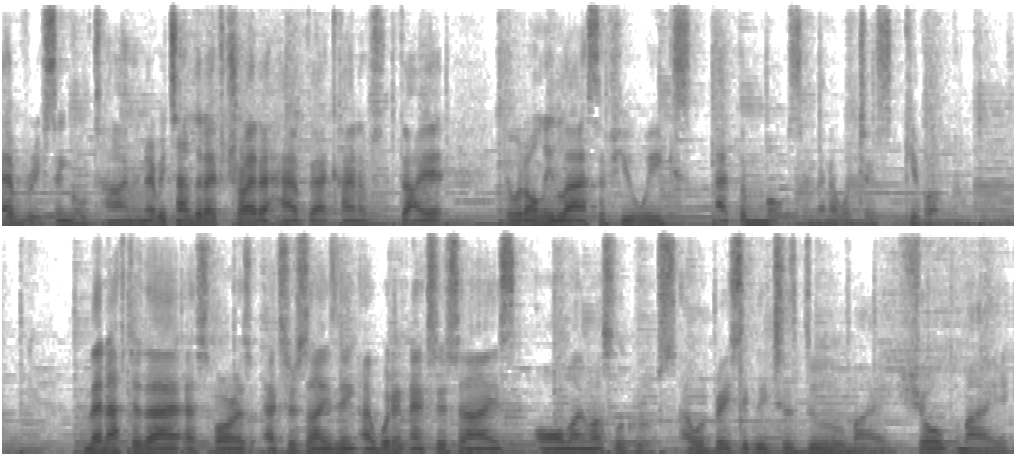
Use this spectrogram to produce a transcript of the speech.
every single time. And every time that I've tried to have that kind of diet, it would only last a few weeks at the most, and then I would just give up. And then after that, as far as exercising, I wouldn't exercise all my muscle groups. I would basically just do my shoulder, my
